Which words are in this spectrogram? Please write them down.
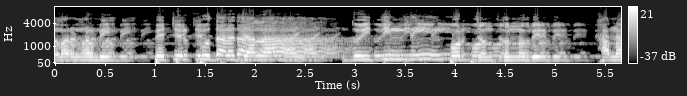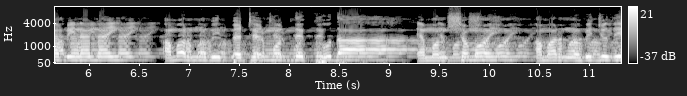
আমার নবী পেটের ক্ষুদার জ্বালায় দুই তিন দিন পর্যন্ত নবীর খানা বিনা নাই। আমার নবীর পেটের মধ্যে ক্ষুদা এমন সময় আমার নবী যদি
